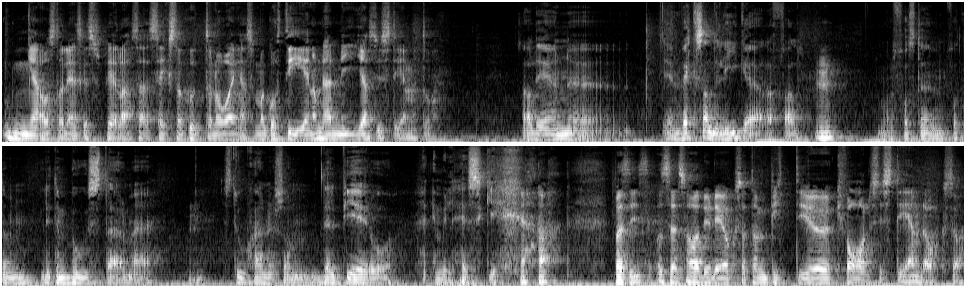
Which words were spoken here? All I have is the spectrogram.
unga australienska spelare. 16-17-åringar som har gått igenom det här nya systemet då. Ja, det är en, eh, en växande liga i alla fall. Mm. De har fått en, fått en liten boost där med mm. storstjärnor som Del Piero och Emil Heskey. Ja, precis. Och sen så har du det också att de bytte ju kvalsystem då också.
